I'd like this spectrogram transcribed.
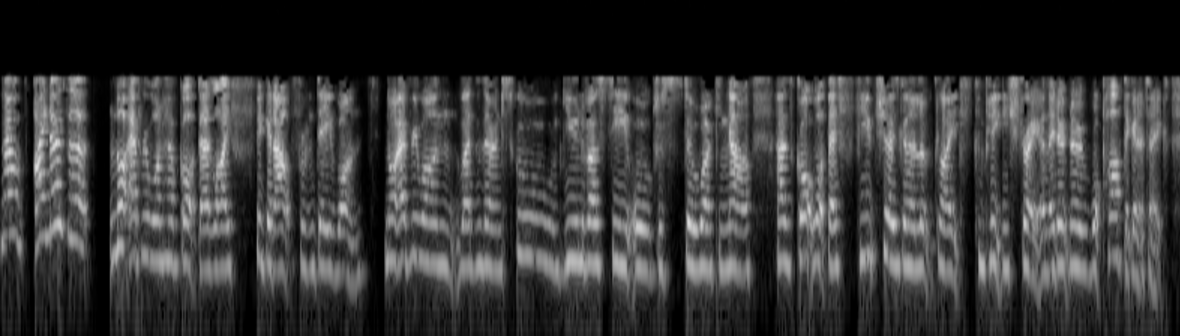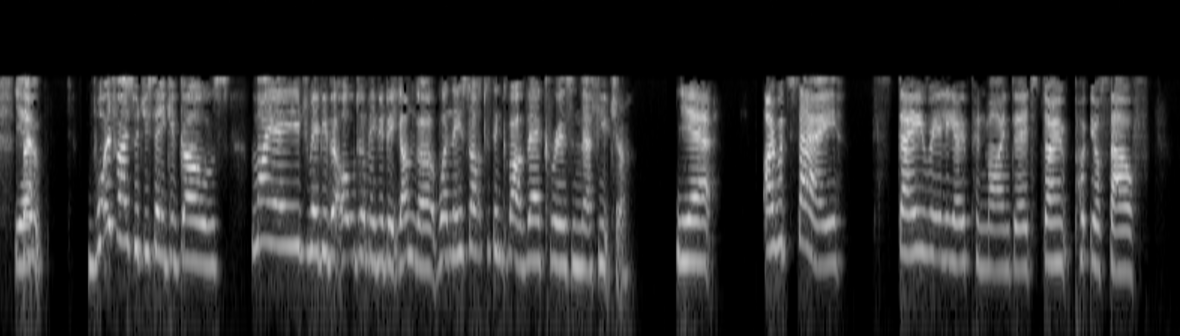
Now, I know that not everyone have got their life figured out from day one. Not everyone, whether they're in school, university, or just still working now, has got what their future is going to look like completely straight and they don't know what path they're going to take. Yeah. So what advice would you say give girls my age, maybe a bit older, maybe a bit younger, when they start to think about their careers and their future? Yeah, I would say stay really open minded. Don't put yourself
